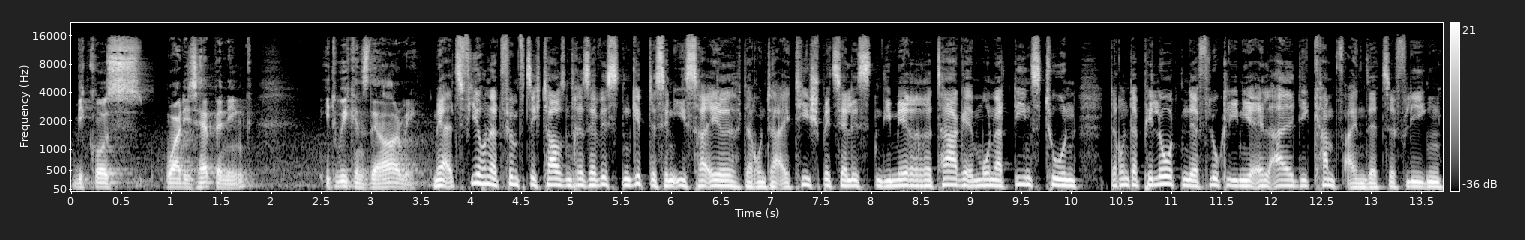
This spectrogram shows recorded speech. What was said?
Because what is happening Mehr als 450.000 Reservisten gibt es in Israel, darunter IT-Spezialisten, die mehrere Tage im Monat Dienst tun, darunter Piloten der Fluglinie El Al, die Kampfeinsätze fliegen.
